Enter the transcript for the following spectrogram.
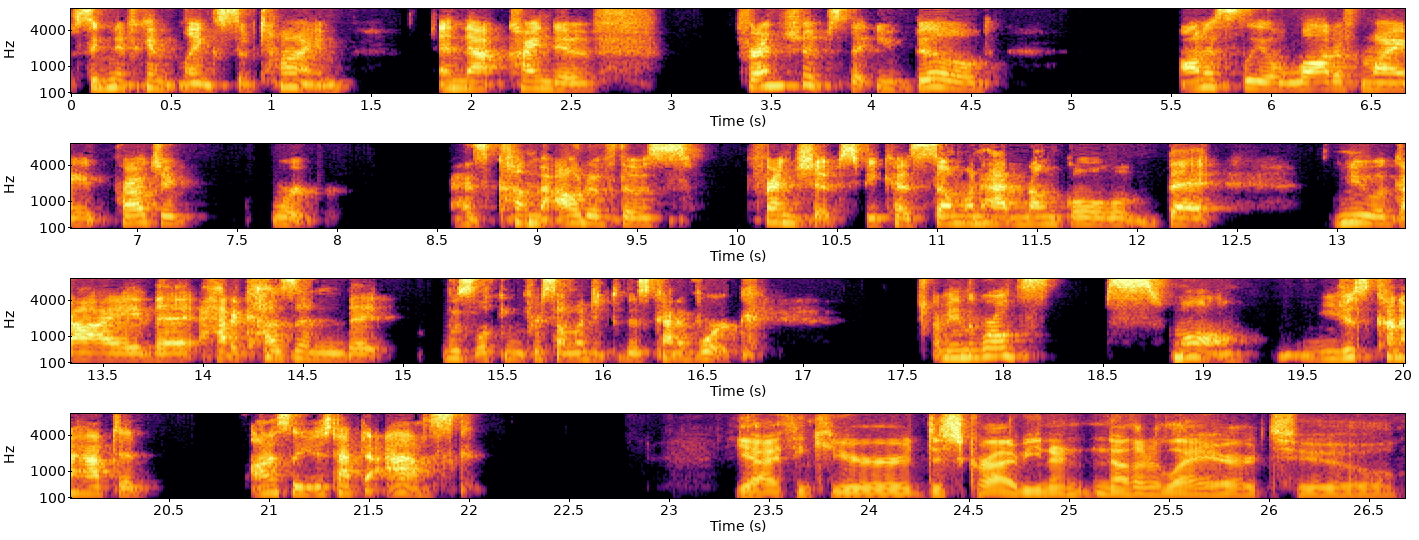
significant lengths of time. And that kind of friendships that you build honestly a lot of my project work has come out of those friendships because someone had an uncle that knew a guy that had a cousin that was looking for someone to do this kind of work i mean the world's small you just kind of have to honestly you just have to ask yeah i think you're describing another layer to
